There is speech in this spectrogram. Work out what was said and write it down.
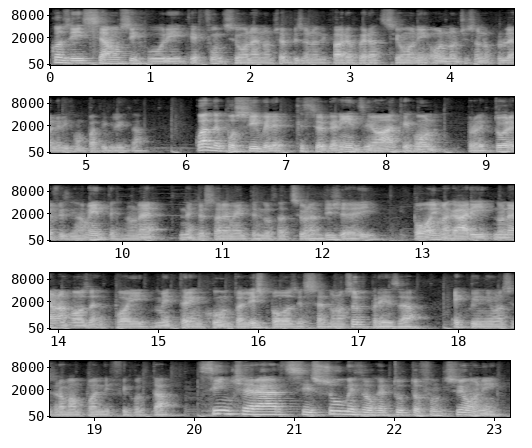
così siamo sicuri che funziona e non c'è bisogno di fare operazioni o non ci sono problemi di compatibilità. Quando è possibile che si organizzino anche con proiettore fisicamente non è necessariamente in dotazione al DJ poi magari non è una cosa che puoi mettere in conto agli sposi essendo una sorpresa e quindi uno si trova un po' in difficoltà. Sincerarsi subito che tutto funzioni.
